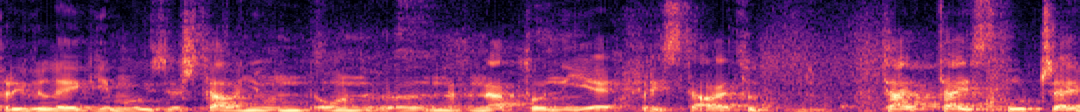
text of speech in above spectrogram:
privilegijima u izveštavanju, on, on na to nije pristao. Eto, taj, taj slučaj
